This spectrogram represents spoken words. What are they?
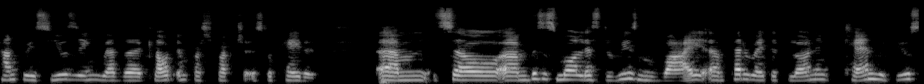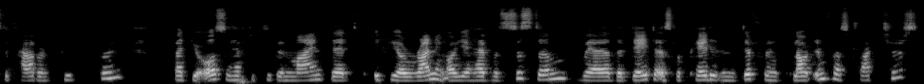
country is using where the cloud infrastructure is located. Um, so um, this is more or less the reason why um, federated learning can reduce the carbon footprint. But you also have to keep in mind that if you're running or you have a system where the data is located in different cloud infrastructures,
